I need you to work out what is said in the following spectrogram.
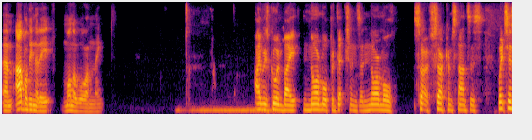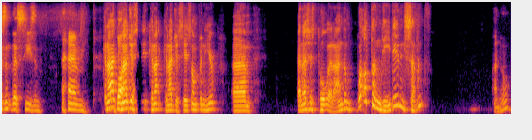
Um, Aberdeen are eighth, Motherwell are ninth. I was going by normal predictions and normal sort of circumstances, which isn't this season. Um, can I but, can I just can I can I just say something here? Um, and this is totally random. What are Dundee doing in seventh? I know.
